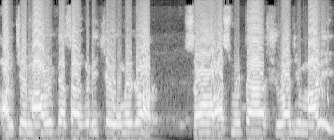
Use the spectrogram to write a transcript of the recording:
आमचे महाविकास आघाडीचे उमेदवार सौ अस्मिता शिवाजी माळी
